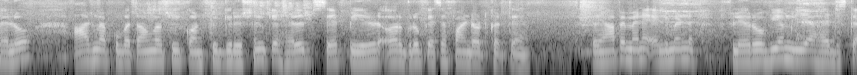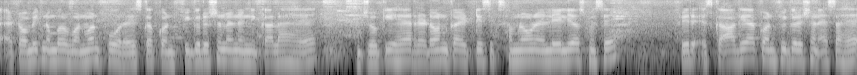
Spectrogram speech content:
हेलो, आज मैं आपको बताऊँगा कि कॉन्फ़िगरेशन के हेल्प से पीरियड और ग्रुप कैसे फाइंड आउट करते हैं। तो यहाँ पे मैंने एलिमेंट फ्लेरोवियम लिया है, जिसका एटॉमिक नंबर 114 है। इसका कॉन्फ़िगरेशन मैंने निकाला है, जो कि है रेडॉन का 86 हम लोगों ने ले लिया उसमें से। फिर इसका आगे का कॉन्फ़िगरेशन ऐसा है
